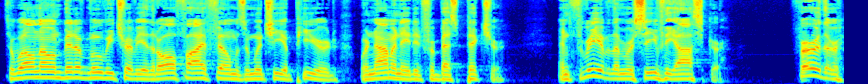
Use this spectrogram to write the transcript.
It's a well known bit of movie trivia that all five films in which he appeared were nominated for Best Picture, and three of them received the Oscar. Further,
